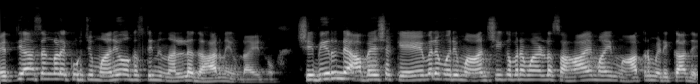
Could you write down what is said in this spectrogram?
വ്യത്യാസങ്ങളെക്കുറിച്ച് മനു അഗസ്റ്റിന് നല്ല ധാരണയുണ്ടായിരുന്നു. ഷബീറിന്റെ അപേക്ഷ കേവലം ഒരു മാനസികപരമായുള്ള സഹായമായി മാത്രം എടുക്കാതെ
